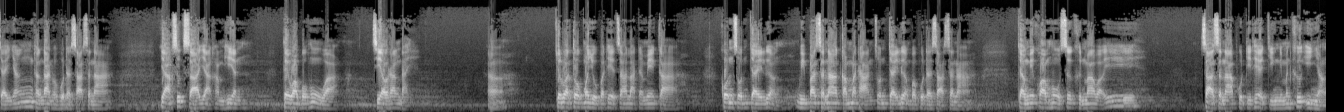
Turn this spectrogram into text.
ใจยังทางด้านพระพุทธศาสนา อยากศึกษาอยากคำเฮียน แต่ว่าบ่ฮู้ว่าเสี่ยวทางใดจรวดตกมาอยู่ประเทศสหรัฐอเมริกา คนสนใจเรื่อง วิปัสสนากรรมฐานสนใจเรื่องพระพุทธศาสนาจังมีความหูซึกขึ้นมาว่าเอศาสนาพุทธิแท้จริงนี่มันคืออีหยัง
